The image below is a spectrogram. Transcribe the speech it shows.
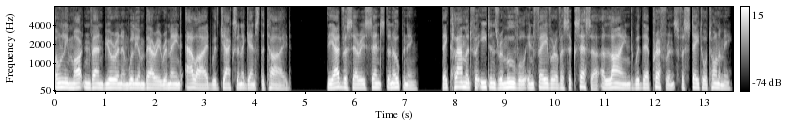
Only Martin Van Buren and William Barry remained allied with Jackson against the tide. The adversaries sensed an opening. They clamored for Eaton's removal in favor of a successor aligned with their preference for state autonomy.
